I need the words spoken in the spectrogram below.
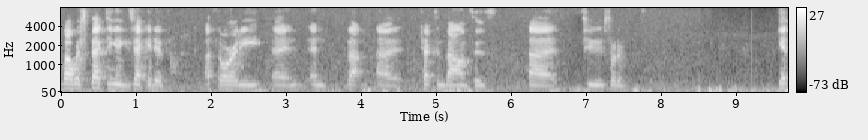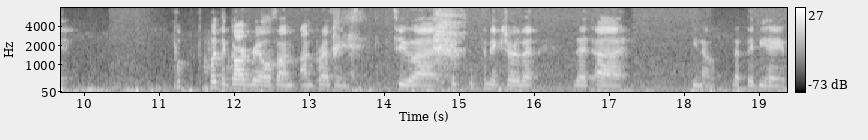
while respecting executive authority and and uh, checks and balances, uh, to sort of get put, put the guardrails on on presidents to uh, to, make sure that that uh, you know that they behave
